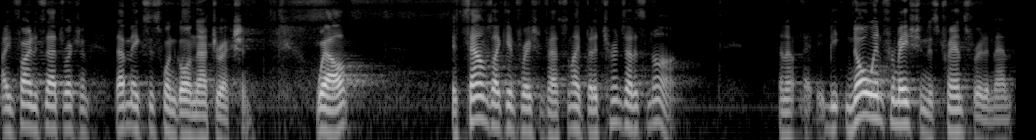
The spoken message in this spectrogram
I find it's that direction. That makes this one go in that direction. Well, it sounds like information faster than light, but it turns out it's not. And uh, no information is transferred in that.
